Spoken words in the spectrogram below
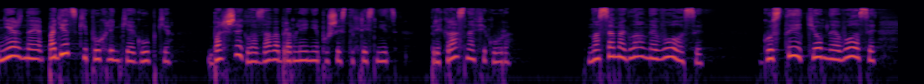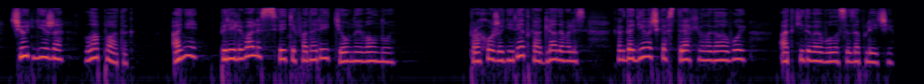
нежные, по-детски пухленькие губки, большие глаза в обрамлении пушистых ресниц, прекрасная фигура. Но самое главное — волосы. Густые темные волосы чуть ниже лопаток. Они переливались в свете фонарей темной волной. Прохожие нередко оглядывались, когда девочка встряхивала головой, откидывая волосы за плечи.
